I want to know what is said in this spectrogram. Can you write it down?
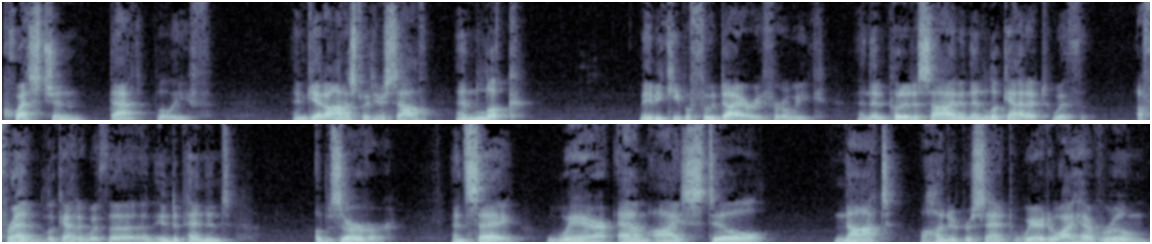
question that belief and get honest with yourself and look. Maybe keep a food diary for a week and then put it aside and then look at it with a friend, look at it with a, an independent observer and say, where am I still not 100%? Where do I have room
